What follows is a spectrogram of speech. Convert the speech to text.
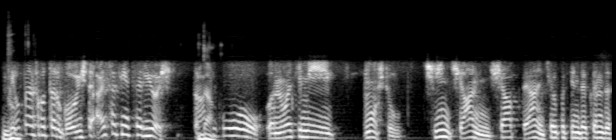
eu pentru Târgoviște, hai să fim serioși. Traficul da. în ultimii, nu știu, 5 ani, 7 ani, cel puțin de când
